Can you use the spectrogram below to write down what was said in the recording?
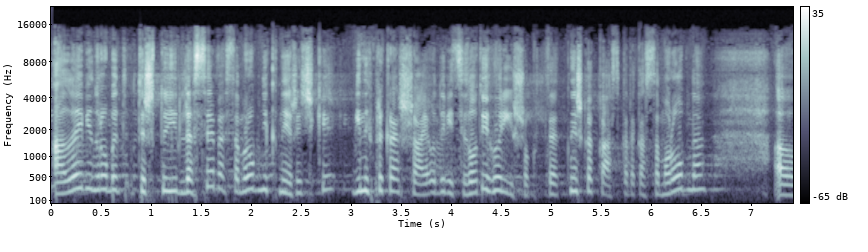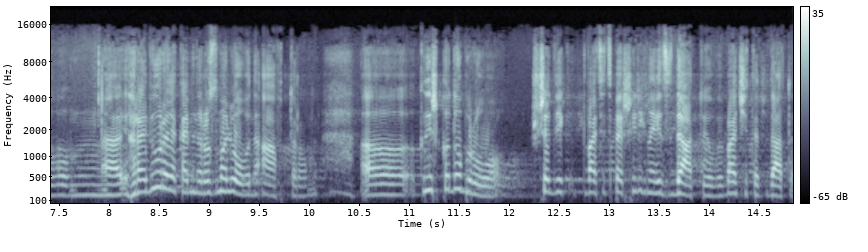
але він робить теж для себе саморобні книжечки. Він їх прикрашає. От дивіться, золотий горішок. Це книжка казка, така саморобна. Гравюра, яка він розмальована автором. Книжка Добро. Ще дві 21 рік навіть з датою. Ви бачите дату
